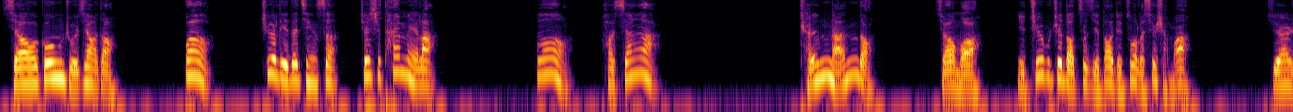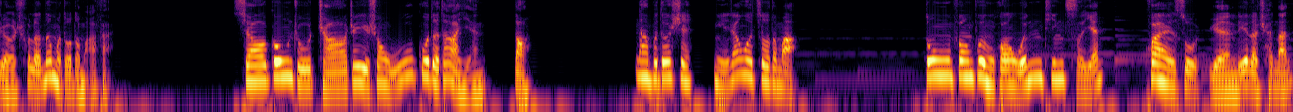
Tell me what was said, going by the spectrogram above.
小公主叫道：“哇，这里的景色真是太美了！哦，好香啊！”陈南道：“小魔，你知不知道自己到底做了些什么？居然惹出了那么多的麻烦。”小公主眨着一双无辜的大眼道：“那不都是你让我做的吗？”东方凤凰闻听此言，快速远离了陈南。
